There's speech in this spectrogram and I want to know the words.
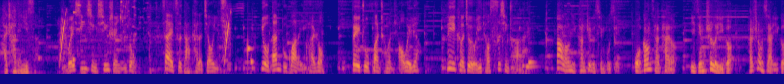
还差点意思。维星星心神一动，再次打开了交易区，又单独挂了一块肉，备注换成了调味料。立刻就有一条私信传来：大佬，你看这个行不行？我刚才太饿，已经吃了一个，还剩下一个。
